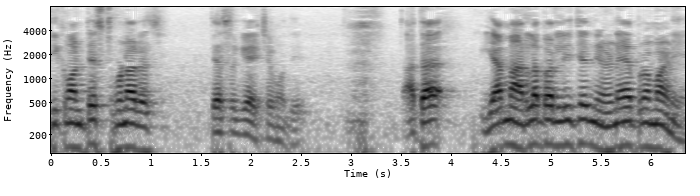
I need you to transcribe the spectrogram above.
ती कॉन्टेस्ट होणारच त्या सगळ्या याच्यामध्ये. आता या मारला पार्लीच्या निर्णयाप्रमाणे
